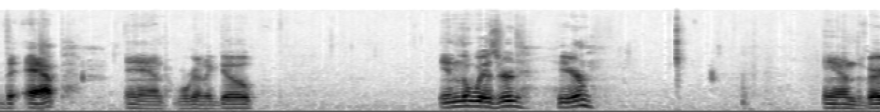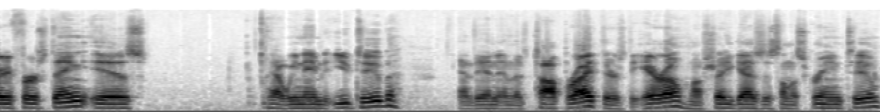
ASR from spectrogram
the app and we're going to go in the wizard here and the very first thing is how we named it YouTube. And then in the top right there's the arrow. And I'll show you guys this on the screen too.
